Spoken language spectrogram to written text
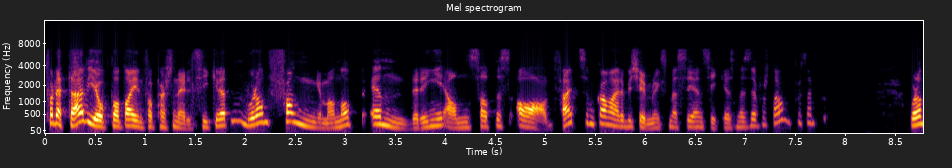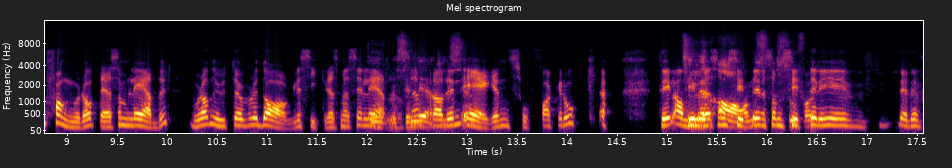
For dette er vi opptatt av innenfor personellsikkerheten. Hvordan fanger man opp endring i ansattes atferd som kan være bekymringsmessig i en sikkerhetsmessig forstand, f.eks.? For hvordan fanger du opp det som leder? Hvordan utøver du daglig sikkerhetsmessig ledelse, ledelse. fra din egen sofakrok til andre til som, sitter, som sitter, i eller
